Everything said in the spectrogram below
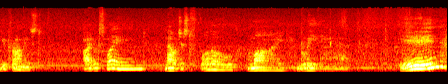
You promised. I've explained. Now just follow my breathing. In.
